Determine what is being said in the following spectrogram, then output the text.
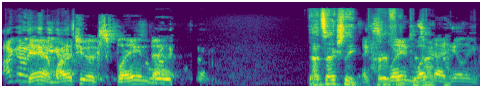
I got. To Dan, why don't you explain that? Really that's actually Explain perfect. what I, that healing.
